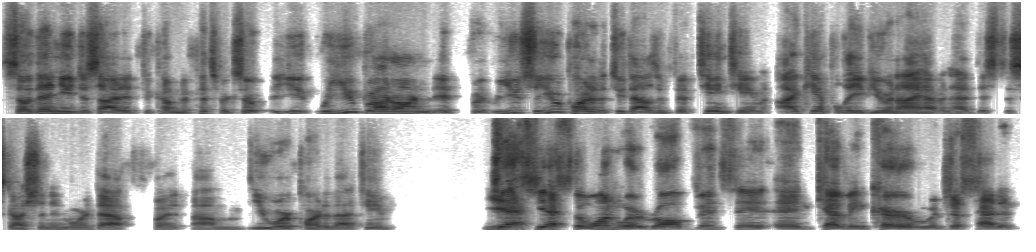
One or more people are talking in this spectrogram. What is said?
So then you decided to come to Pittsburgh. So you were you brought on it for you so you were part of the 2015 team. I can't believe you and I haven't had this discussion in more depth, but um, you were part of that team. Yes, yes, the one where Rob Vincent and Kevin Kerr were just had an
